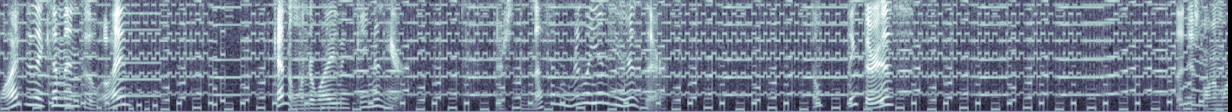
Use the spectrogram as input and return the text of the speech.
Why did I come into the... I kind of wonder why I even came in here. There's nothing really in here, is there? Don't think there is. So I just wanted more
